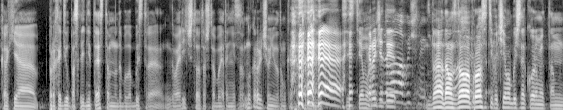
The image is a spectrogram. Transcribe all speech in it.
как я проходил последний тест, там надо было быстро говорить что-то, чтобы это не... Ну, короче, у него там система. Короче, ты- типа, Да, да, он задавал вопросы. типа, чем обычно кормят там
